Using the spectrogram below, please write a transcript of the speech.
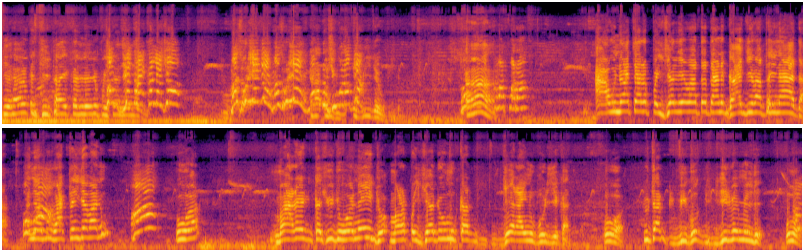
કે હે કે જે થાય એ કરી લેજો. પૈસા લઈને હા, ઊભી રહે, ઊભી રહે. હા. આવું ના ચાલે પૈસા લેવા હતા તાને ગાય જેવા થઈને આવ્યા હતા. અને અમુક વાક થઈ જવાનું. ઉવા મારે કશું જોવો નહીં જો મારા પૈસા જો હું કાં ઘેર આવીને ભૂલીએ કાં? ઉવા તું તાર વીઘો ગીરવે મિલ દે. ઉવા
